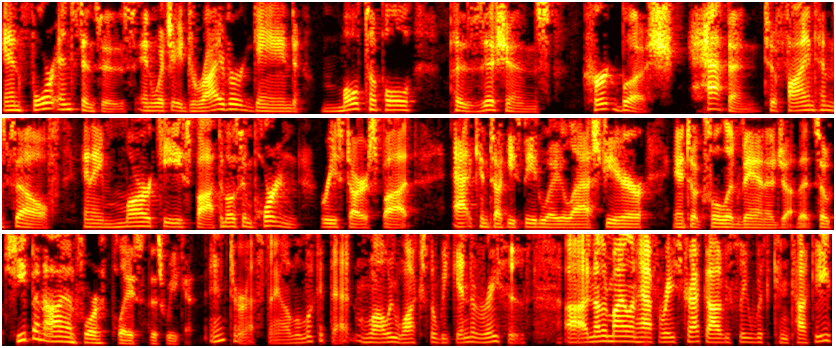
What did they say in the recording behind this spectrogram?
and four instances in which a driver gained multiple positions. Kurt Busch happened to find himself in a marquee spot, the most important restart spot at Kentucky Speedway last year and took full advantage of it. So keep an eye on fourth place this weekend. Interesting. I will look at that while we watch the weekend of races. Uh, another mile and a half racetrack, obviously with Kentucky.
